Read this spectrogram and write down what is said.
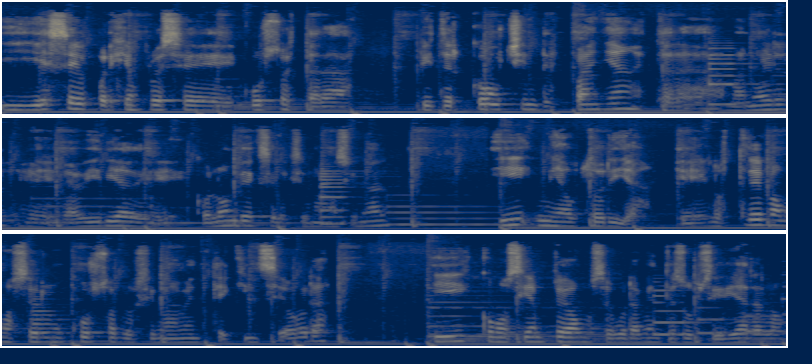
Y ese, por ejemplo, ese curso estará Peter Coaching de España, estará Manuel eh, Gaviria de Colombia, ex seleccionado nacional, y mi autoría, los tres vamos a hacer un curso aproximadamente 15 horas y como siempre vamos seguramente a subsidiar a los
